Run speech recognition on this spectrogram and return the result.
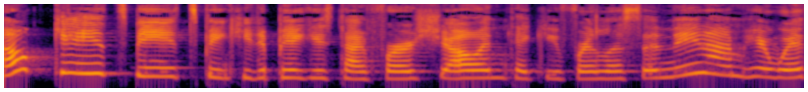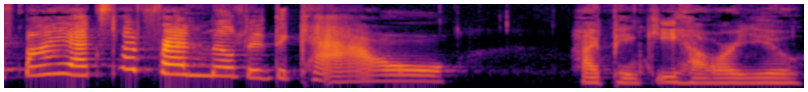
Okay, it's me. It's Pinky the Pig. It's time for a show, and thank you for listening. I'm here with my excellent friend Mildred the Cow. Hi, Pinky. How are you?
